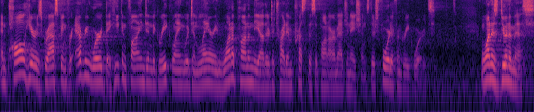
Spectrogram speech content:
And Paul here is grasping for every word that he can find in the Greek language and layering one upon the other to try to impress this upon our imaginations. There's four different Greek words. One is dunamis,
